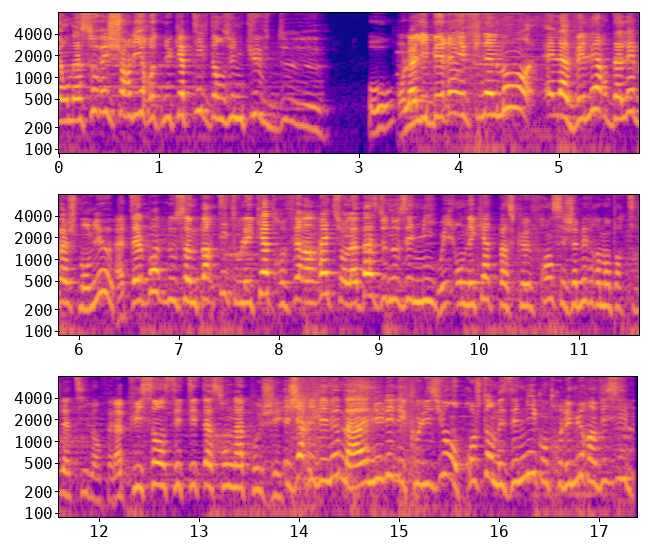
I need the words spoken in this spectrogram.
et on a sauvé Charlie retenu captif dans une cuve de... On l'a libérée et finalement, elle avait l'air d'aller vachement mieux. À tel point que nous sommes partis tous les quatre faire un raid sur la base de nos ennemis. Oui, on est quatre parce que France est jamais vraiment partie de la team en fait. Ma puissance était à son apogée. J'arrivais même à annuler les collisions en projetant mes ennemis contre les murs invisibles.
